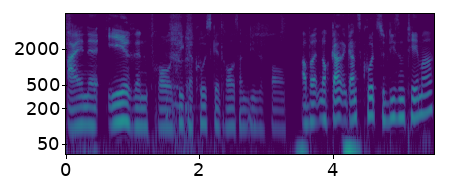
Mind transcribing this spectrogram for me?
Eine Ehrenfrau. Dicker Kuss geht raus an diese Frau. Aber noch ga ganz kurz zu diesem Thema.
